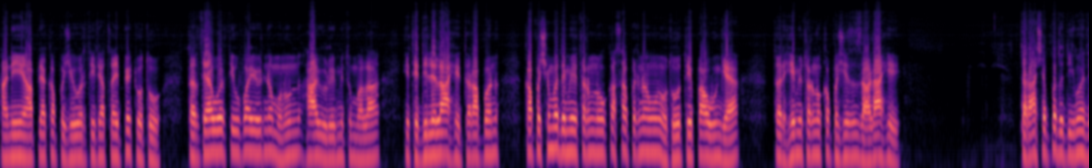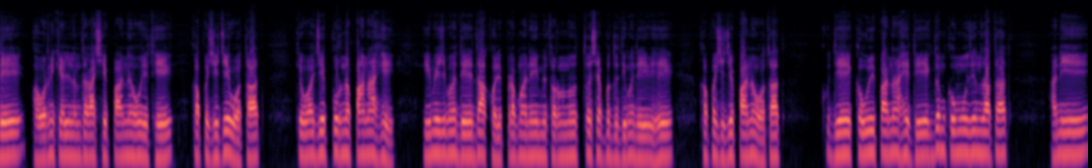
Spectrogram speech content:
आणि आपल्या कपाशीवरती त्याचा इफेक्ट होतो. तर त्यावरती उपाययोजना म्हणून हा व्हिडिओ मी तुम्हाला इथे दिलेला आहे. तर आपण कपाशीमध्ये मित्रांनो कसा परिणाम होतो ते पाहून घ्या. तर हे मित्रांनो कपाशीचं झाड आहे. तर अशा पद्धतीमध्ये फवारणी केल्यानंतर असे पानं येथे कपाशीचे होतात किंवा जे पूर्ण पान आहे इमेजमध्ये दाखवल्याप्रमाणे मित्रांनो तशा पद्धतीमध्ये हे कपाशीचे पानं होतात जे कवळी पानं आहे ते एकदम कमवून जातात आणि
